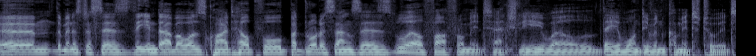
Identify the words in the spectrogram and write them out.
Um, the minister says the Indaba was quite helpful, but Rorisang says, well, far from it. Actually, well, they won't even commit to it.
